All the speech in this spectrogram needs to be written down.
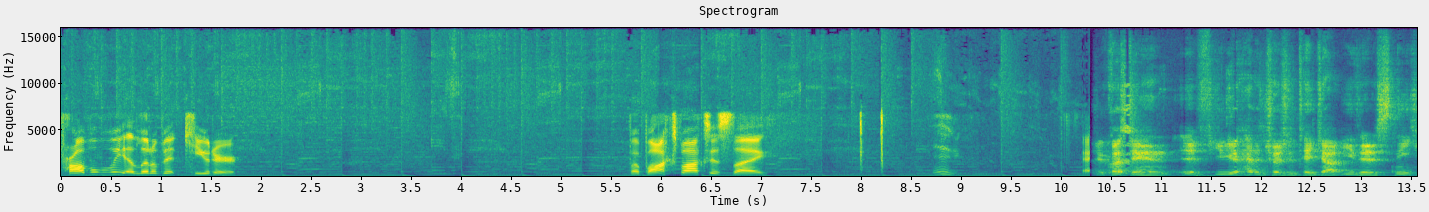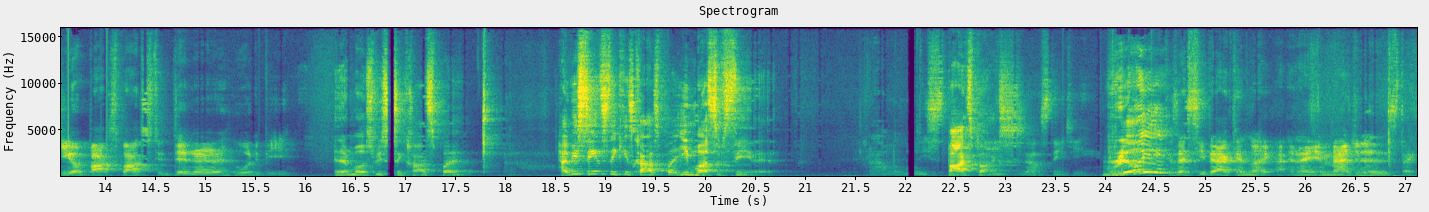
probably a little bit cuter. But Boxbox is like. Mm. Your question: If you had a choice to take out either Sneaky or Boxbox to dinner, who would it be? In their most recent cosplay? Have you seen Sneaky's cosplay? You must have seen it. Probably Sneaky. Boxbox. No, Sneaky. Really? Because I see that I can like, and I imagine it as like,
